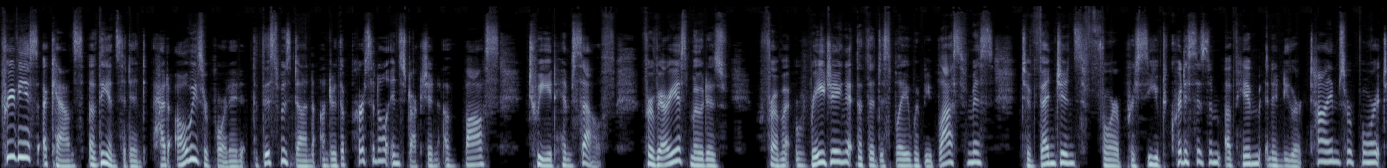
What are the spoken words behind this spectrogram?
Previous accounts of the incident had always reported that this was done under the personal instruction of boss Tweed himself for various motives from raging that the display would be blasphemous to vengeance for perceived criticism of him in a New York Times report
